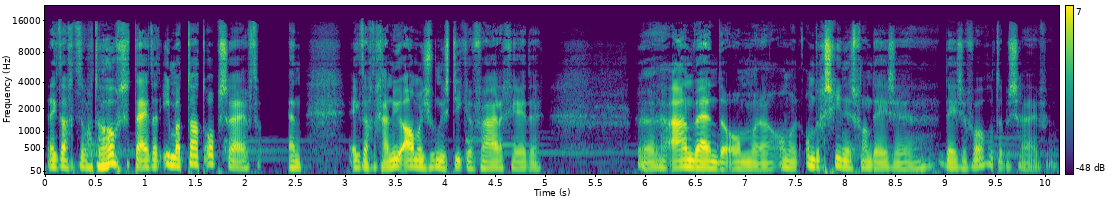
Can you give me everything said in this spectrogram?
En ik dacht, het wordt de hoogste tijd dat iemand dat opschrijft. En ik dacht, ik ga nu al mijn journalistieke vaardigheden uh, aanwenden om, om, om, de geschiedenis van deze, deze vogel te beschrijven.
